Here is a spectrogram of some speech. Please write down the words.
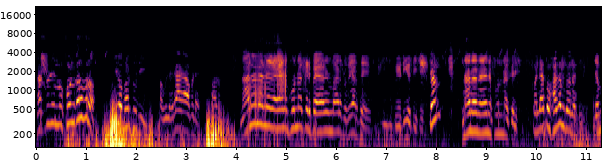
ફરતુદીનનું ફોન કરું બરો કયો ફરતુદી આ બોલે રા આપણે સારું ના ના ના ના એને ફોન ના કરી એને મારે તો વેર થાય ભેટી હતી છે. ચમ? ના ના ના એને ફોન ના કરીશ પણ તો હદમ તો નથી. ચમ?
